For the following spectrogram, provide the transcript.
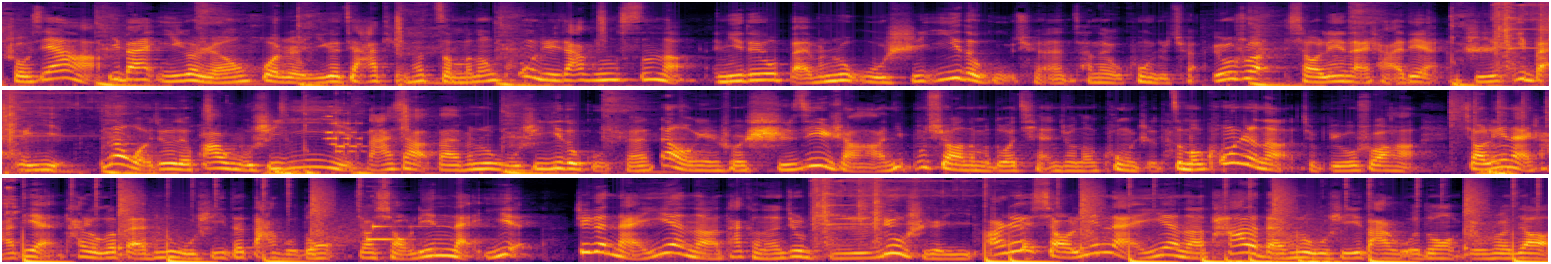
首先啊，一般一个人或者一个家庭，他怎么能控制一家公司呢？你得有百分之五十一的股权才能有控制权。比如说小林奶茶店值一百个亿，那我就得花五十一亿拿下百分之五十一的股权。但我跟你说，实际上啊，你不需要那么多钱就能控制它。怎么控制呢？就比如说哈，小林奶茶店它有个百分之五十一的大股东叫小林奶业。这个奶业呢，它可能就值六十个亿，而这个小林奶业呢，它的百分之五十一大股东，比如说叫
